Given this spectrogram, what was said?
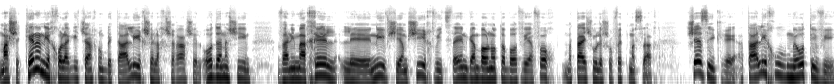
מה שכן אני יכול להגיד שאנחנו בתהליך של הכשרה של עוד אנשים, ואני מאחל לניב שימשיך ויצטיין גם בעונות הבאות ויהפוך מתישהו לשופט מסך. כשזה יקרה, התהליך הוא מאוד טבעי,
